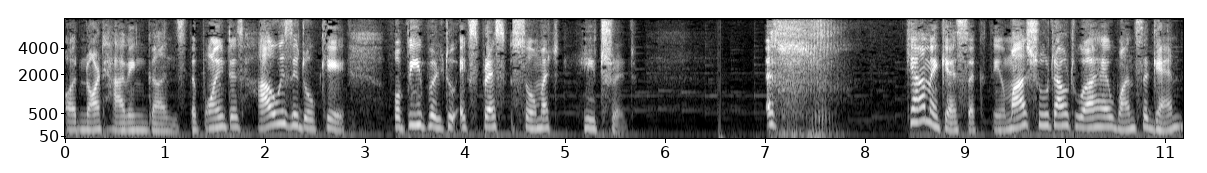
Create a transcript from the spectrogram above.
और not having guns the point is how is it okay for people to express so much hatred क्या मैं कह सकती हूँ? मास शूट आउट हुआ है वंस अगेन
